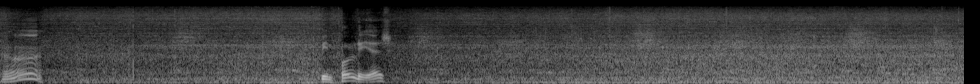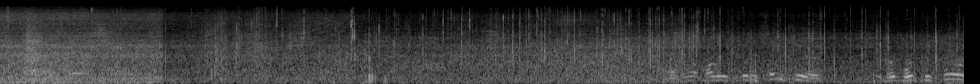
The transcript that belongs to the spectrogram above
Huh. Ah. Been pulled, yes. before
